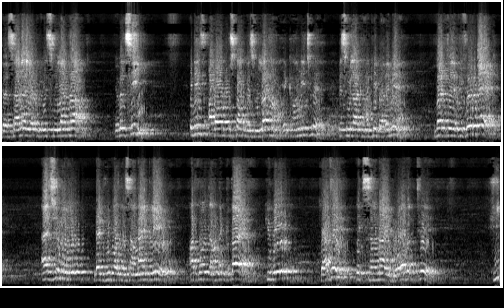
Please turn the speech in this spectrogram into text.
the Sana of Bismillah Khan. You will see, it is about Ustad Bismillah Khan. ये कहानी जो है बिस्मिल्लाह खान के बारे में है But uh, before that, as you know that he was the Sanai player, आपको जहाँ तक पता है कि वे क्या थे एक सहनाई वादक थे he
